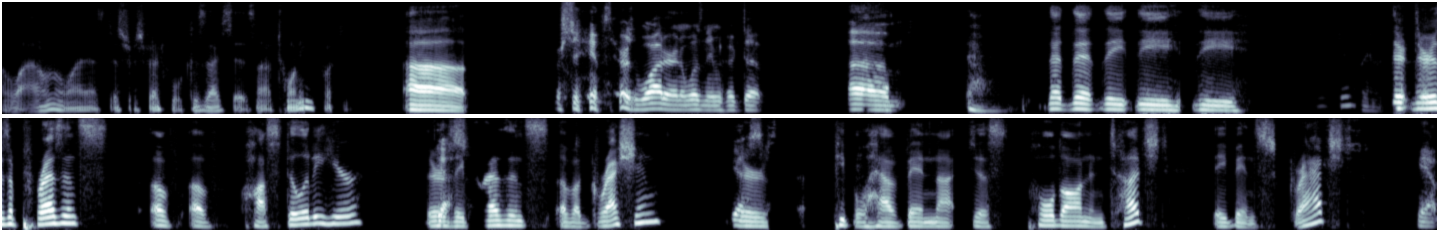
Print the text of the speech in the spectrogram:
Oh, I don't know why that's disrespectful because I said it's not twenty. Fuck you. Uh, Especially if there's water and it wasn't even hooked up. Um, that the the the the there there is a presence of of hostility here. There is Yes. a presence of aggression. yes. There's people have been not just pulled on and touched; they've been scratched. Yeah.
